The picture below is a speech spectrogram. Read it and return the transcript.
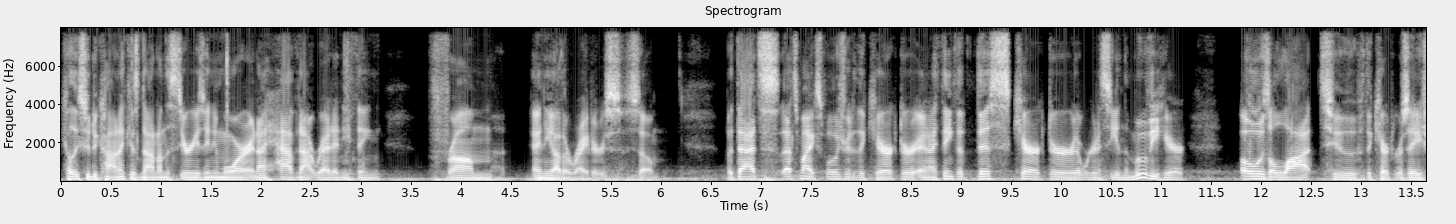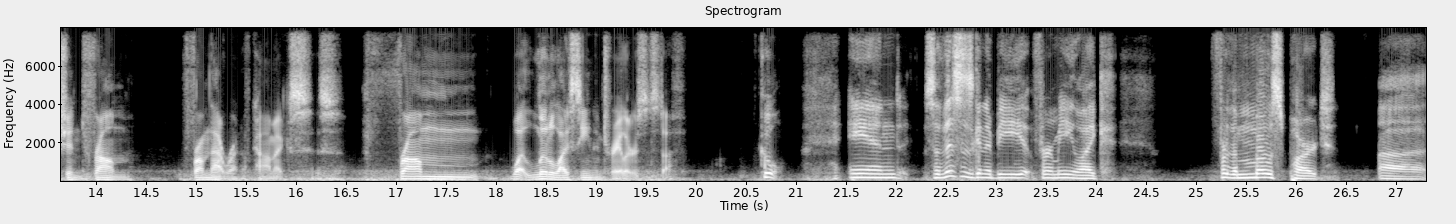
Kelly Sue DeConnick is not on the series anymore, and I have not read anything from any other writers. So, but that's that's my exposure to the character, and I think that this character that we're going to see in the movie here owes a lot to the characterization from from that run of comics, from what little I've seen in trailers and stuff. Cool. And so this is going to be for me like for the most part uh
